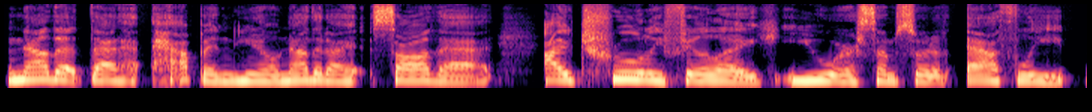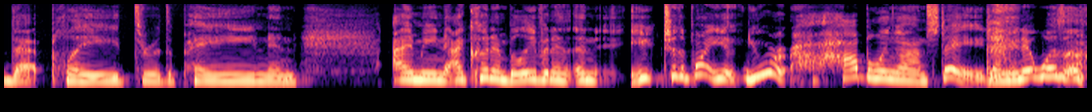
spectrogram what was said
now that that happened, you know, now that I saw that, I truly feel like you were some sort of athlete that played through the pain and. I mean, I couldn't believe it, and, and to the point you, you were hobbling on stage. I mean, it wasn't,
